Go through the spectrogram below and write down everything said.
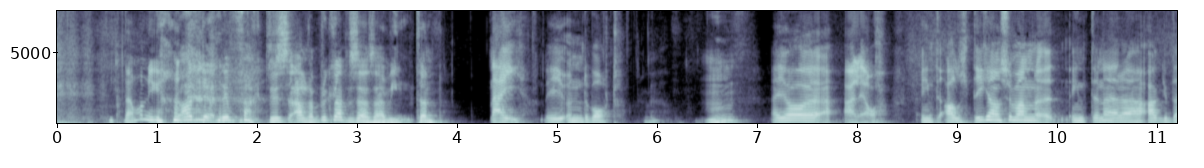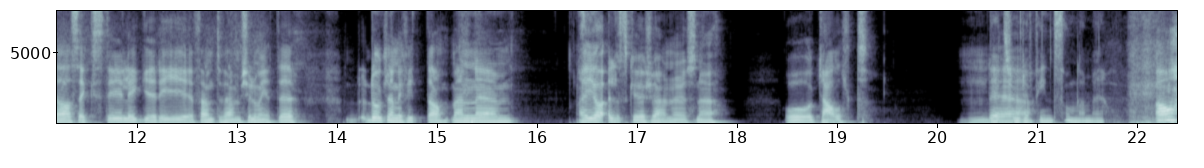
Den var ny. Ja, det, det är faktiskt, alla brukar alltid säga så här vintern. Nej, det är ju underbart. Mm. Nej, Jag, eller ja, inte alltid kanske men inte när Agda 60 ligger i 55 kilometer. Då kan det fitta. Men eh, jag älskar ju att köra när det är snö. Och kallt. Mm. Det, Jag tror det finns sådana med. Ja.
